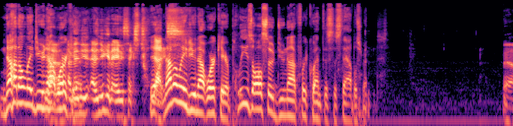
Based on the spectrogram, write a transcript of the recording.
not only do you not work and here, then you and you get 86 twice. yeah, not only do you not work here, please also do not frequent this establishment. Yeah.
